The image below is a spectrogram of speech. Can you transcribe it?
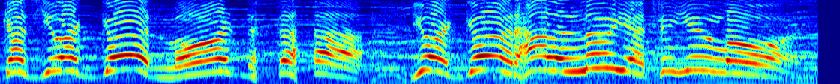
because you are good, Lord. you are good. Hallelujah to you, Lord.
